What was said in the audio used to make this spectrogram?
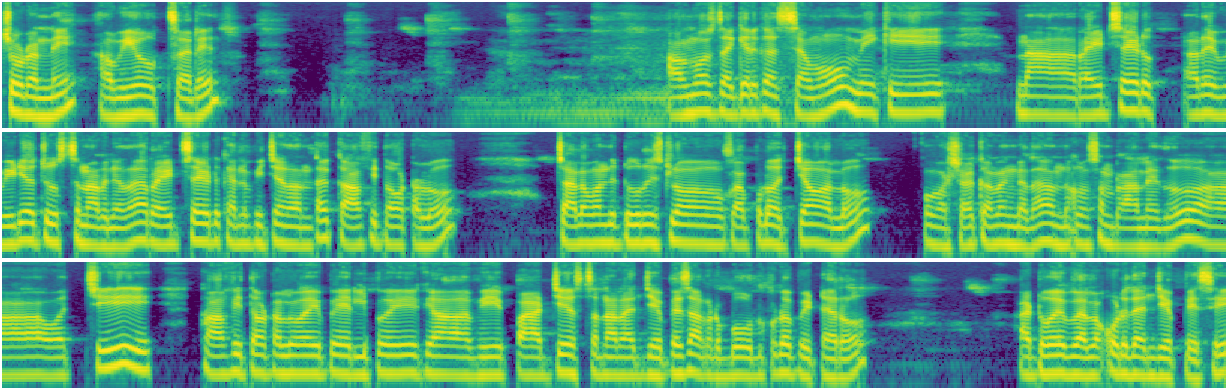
చూడండి ఆ వ్యూ ఒకసారి. ఆల్మోస్ట్ దగ్గరికి వచ్చాము మీకు నా రైట్ సైడ్ అదే వీడియో చూస్తున్నారు కదా రైట్ సైడ్ కనిపించేదంతా కాఫీ తోటలు. చాలామంది టూరిస్టులు ఒకప్పుడు వచ్చేవాళ్ళు. వర్షాకాలం కదా అందుకోసం రాలేదు. వచ్చి కాఫీ తోటలు వైపు వెళ్ళిపోయి అవి అవి పాడు అని చెప్పేసి అక్కడ బోర్డు కూడా పెట్టారు. అటువైపు వెళ్ళకూడదని చెప్పేసి.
